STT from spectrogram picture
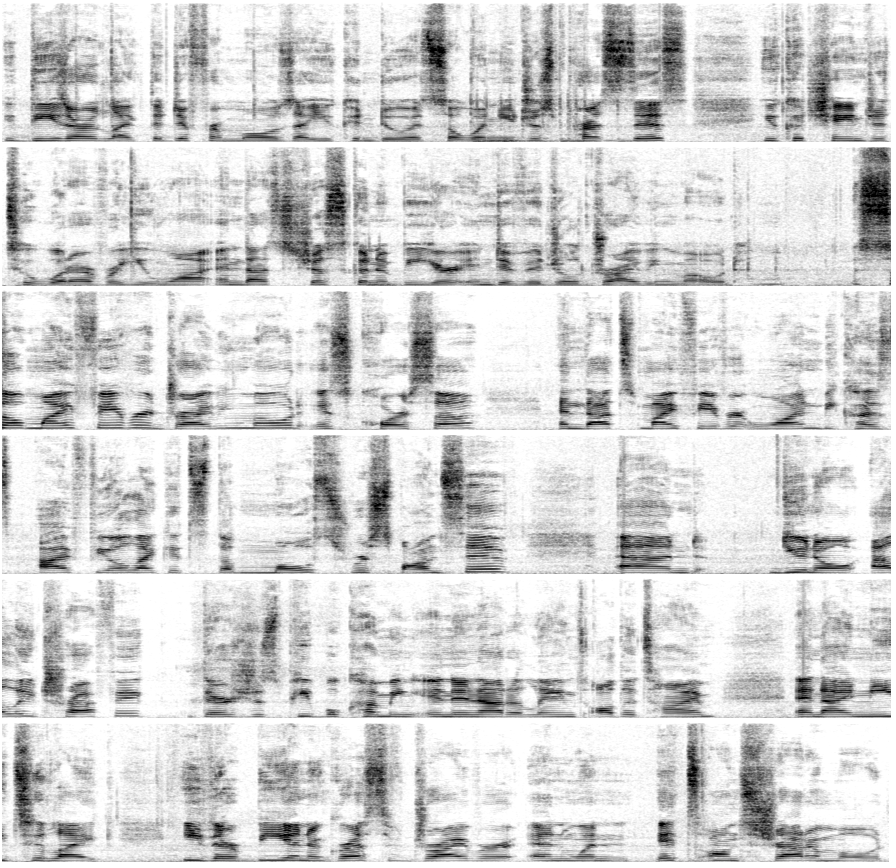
these are like the different modes that you can do it. So when you just press this you could change it to whatever you want and that's just going to be your individual driving mode. So my favorite driving mode is Corsa and that's my favorite one because I feel like it's the most responsive and you know LA traffic there's just people coming in and out of lanes all the time. And I need to like either be an aggressive driver and when it's on strada mode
